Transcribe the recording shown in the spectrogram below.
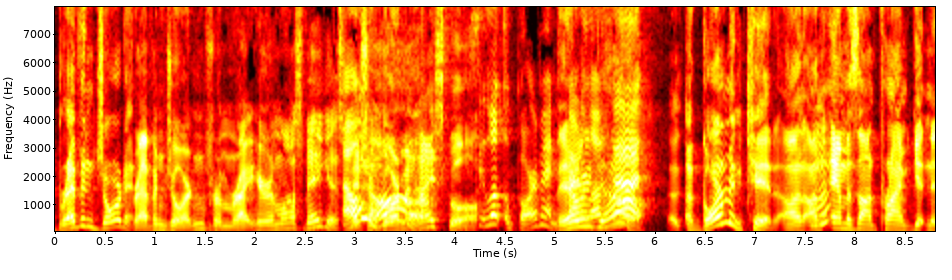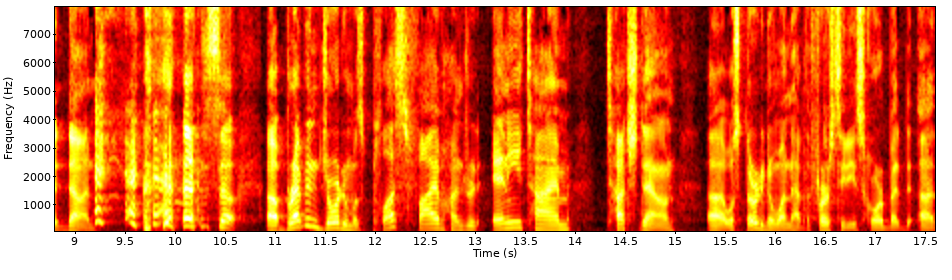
Brevin Jordan. Brevin Jordan from right here in Las Vegas, Oh. Bishop Gorman. High School. See, look, Gorman. There Gotta we love go. that. A, a Gorman kid on, on Amazon Prime getting it done. so uh, Brevin Jordan was plus 500 anytime touchdown. Uh, it was 30 to 1 to have the first TD score, but uh,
